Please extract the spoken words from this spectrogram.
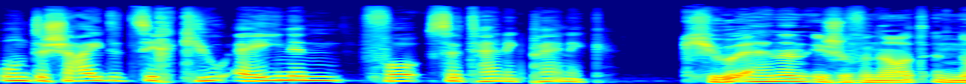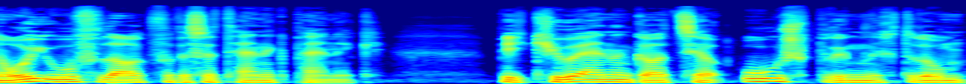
unterscheidet sich QAnon von Satanic Panic? QAnon ist auf eine Art eine Neuauflage von der Satanic Panic. Bei QAnon geht es ja ursprünglich darum,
